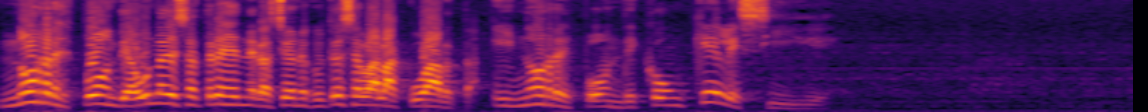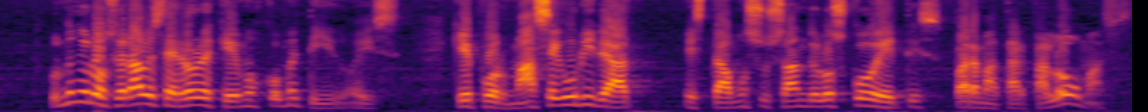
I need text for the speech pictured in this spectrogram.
no responde a una de esas tres generaciones, que usted se va a la cuarta y no responde, ¿con qué le sigue? Uno de los graves errores que hemos cometido es que por más seguridad estamos usando los cohetes para matar palomas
